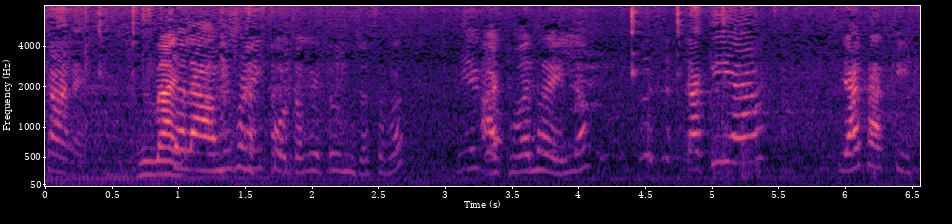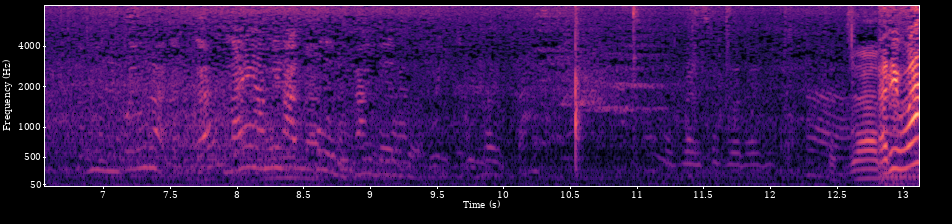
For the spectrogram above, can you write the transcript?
छान आहे. बाय चला आम्ही पण एक फोटो घेतो तुमच्यासोबत. आठवण राहील. ना काकी या. या काकी. मुंबईहून आलात का? नाही आम्ही नागपूर. अरे वा.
